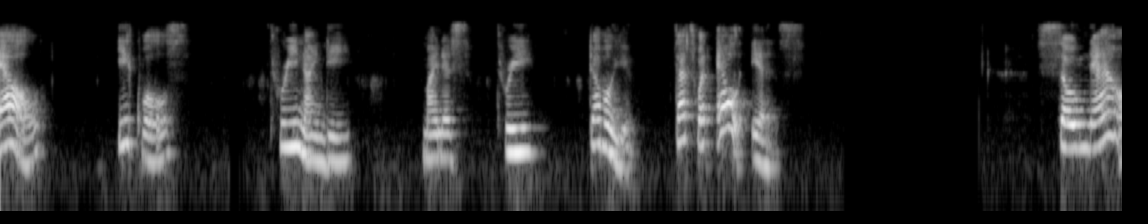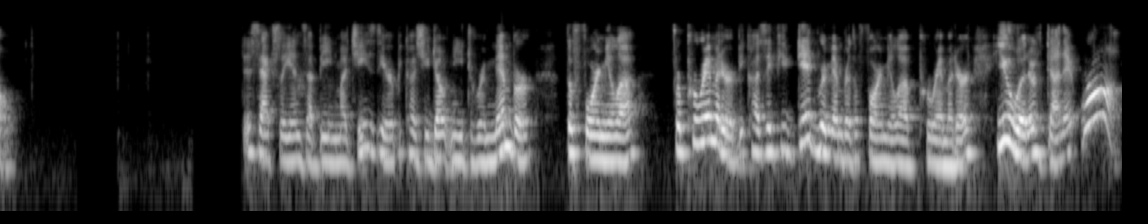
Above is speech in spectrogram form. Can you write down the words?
L equals 390 minus 3W. That's what L is. So now This actually ends up being much easier because you don't need to remember the formula for perimeter, because if you did remember the formula of perimeter, you would have done it wrong.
